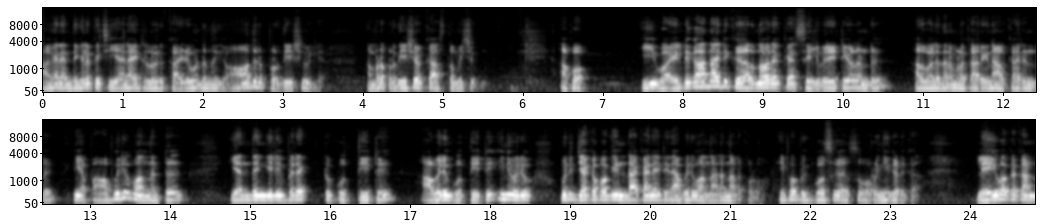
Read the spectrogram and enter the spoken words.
അങ്ങനെ എന്തെങ്കിലുമൊക്കെ ചെയ്യാനായിട്ടുള്ള ഒരു കഴിവുണ്ടെന്ന് യാതൊരു പ്രതീക്ഷയുമില്ല നമ്മുടെ പ്രതീക്ഷയൊക്കെ അസ്തമിച്ചു. അപ്പോൾ ഈ വൈൽഡ് കാർഡായിട്ട് കയറുന്നവരൊക്കെ സെലിബ്രിറ്റികളുണ്ട്. അതുപോലെ തന്നെ നമ്മളൊക്കെ അറിയുന്ന ആൾക്കാരുണ്ട്. ഇനി അപ്പോൾ അവർ വന്നിട്ട് എന്തെങ്കിലും ഇവരെ കുത്തിയിട്ട് അവരും കുത്തിയിട്ട് ഇനി ഒരു ഒരു ജഗപ്പൊക്കെ ഉണ്ടാക്കാനായിട്ട് ഇനി അവർ വന്നാലേ നടക്കുള്ളൂ. ഇപ്പോൾ ബിഗ് ബോസ് കേസ് ഉറങ്ങിക്കിടക്കുക. ലൈവൊക്കെ കണ്ട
